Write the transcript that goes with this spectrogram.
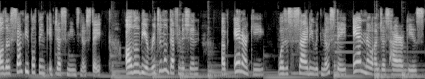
although some people think it just means no state. Although the original definition of anarchy was a society with no state and no unjust hierarchies,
